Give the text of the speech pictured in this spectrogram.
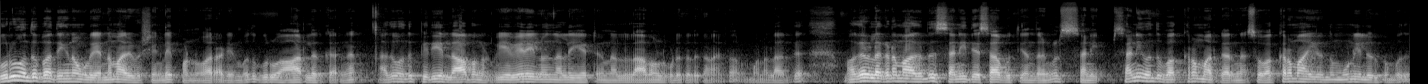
குரு வந்து பார்த்திங்கன்னா உங்களுக்கு என்ன மாதிரி விஷயங்களே பண்ணுவார் அப்படின்போது குரு ஆறில் இருக்காருங்க. அது வந்து பெரிய லாபங்கள். வேலையில் வந்து நல்ல ஏற்றங்கள் நல்ல லாபங்கள் கொடுக்கறதுக்கான இப்போ ரொம்ப நல்லாயிருக்கு மகர லக்னமாகிறது சனி திசாபுத்தி அந்தரங்கள் சனி. சனி வந்து வக்கரமாக இருக்காருங்க. ஸோ வக்கரமாக இருந்து மூணில் இருக்கும்போது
